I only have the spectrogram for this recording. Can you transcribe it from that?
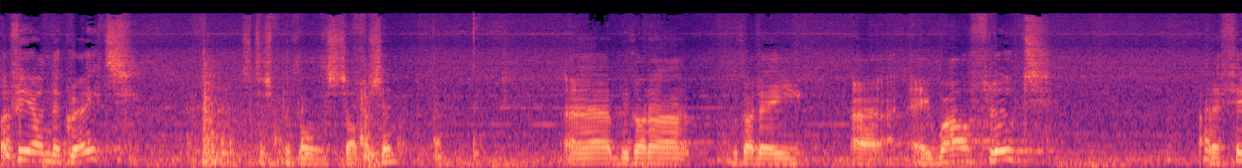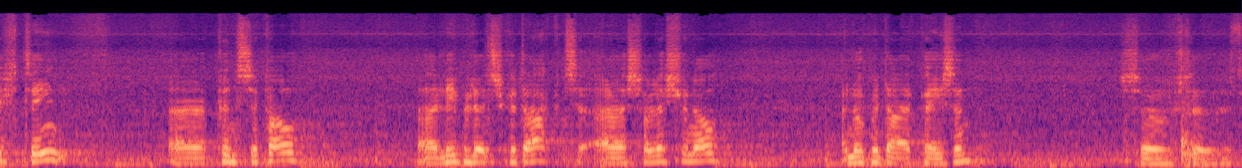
Over here on the great, let's just put all the stops in. Uh, we got a we got a uh, a well flute and a 15th uh, principal, uh, Lieblich Gedacht, uh, Salicional, an open diapason. So, so this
